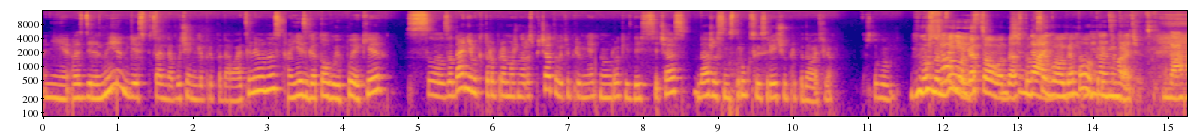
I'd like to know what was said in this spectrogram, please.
Они разделены, есть специальное обучение для преподавателей у нас, а есть готовые пэки с заданиями, которые прям можно распечатывать и применять на уроке здесь и сейчас, даже с инструкцией, с речью преподавателя чтобы всё было есть. готово, да, чтобы да, все было готово не применять. Да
